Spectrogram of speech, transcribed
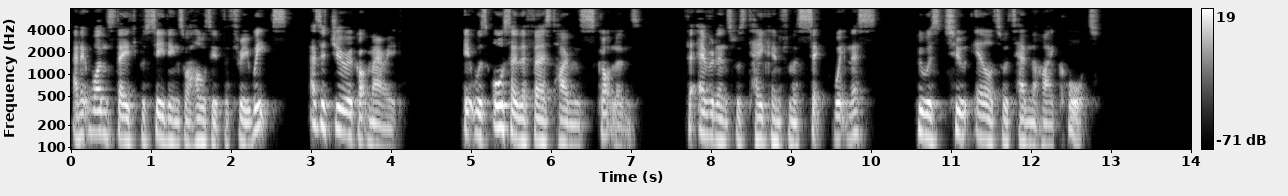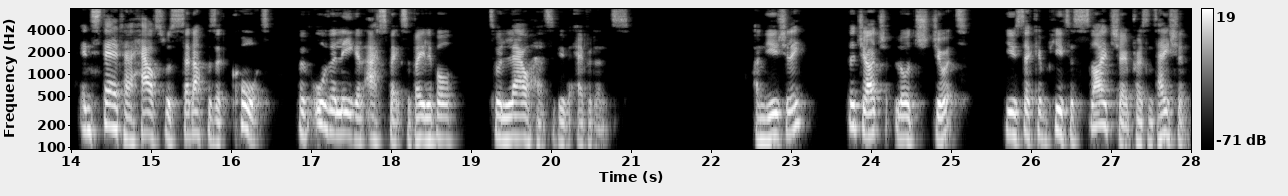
and at one stage proceedings were halted for three weeks as a juror got married. It was also the first time in Scotland that evidence was taken from a sick witness who was too ill to attend the High Court. Instead, her house was set up as a court with all the legal aspects available to allow her to give evidence. Unusually, the judge, Lord Stewart, used a computer slideshow presentation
